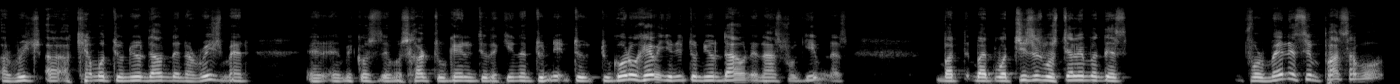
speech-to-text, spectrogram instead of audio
a rich a camel to kneel down than a rich man, and, and, because it was hard to get into the kingdom. To to to go to heaven, you need to kneel down and ask forgiveness. But but what Jesus was telling them is, for men it's impossible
